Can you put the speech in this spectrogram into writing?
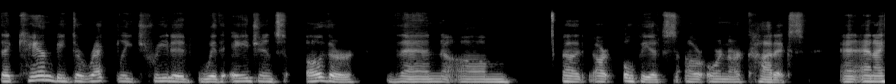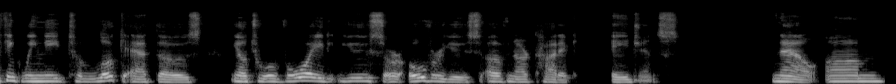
that can be directly treated with agents other than um, uh, opiates or, or narcotics. And, and I think we need to look at those, you know, to avoid use or overuse of narcotic agents. Now, um,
